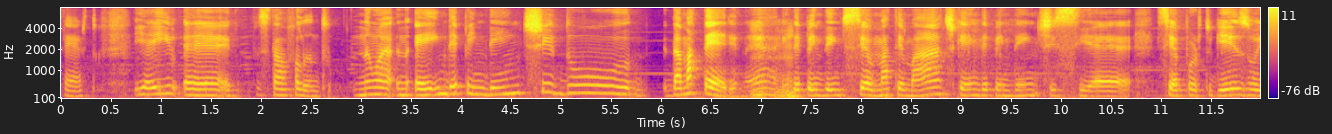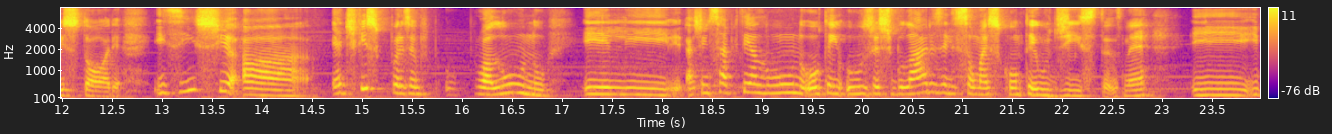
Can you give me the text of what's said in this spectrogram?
Certo. E aí, é, você estava falando, não é, é, independente do, da matéria, né? Uhum. Independente se é matemática, é independente se é, se é português ou história. Existe a. É difícil, por exemplo, para o aluno ele a gente sabe que tem aluno ou tem os vestibulares eles são mais conteudistas né e,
